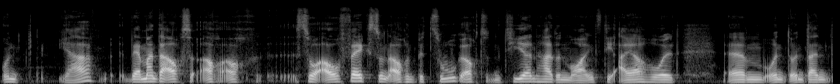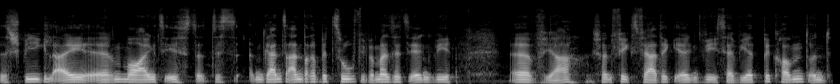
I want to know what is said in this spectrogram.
und ja, wenn man da auch, so, auch, auch so aufwächst und auch einen Bezug auch zu den Tieren hat und morgens die Eier holt ähm, und, und dann das Spiegelei äh, morgens isst, das ist ein ganz anderer Bezug, wie wenn man es jetzt irgendwie äh, ja, schon fix fertig irgendwie serviert bekommt. Und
